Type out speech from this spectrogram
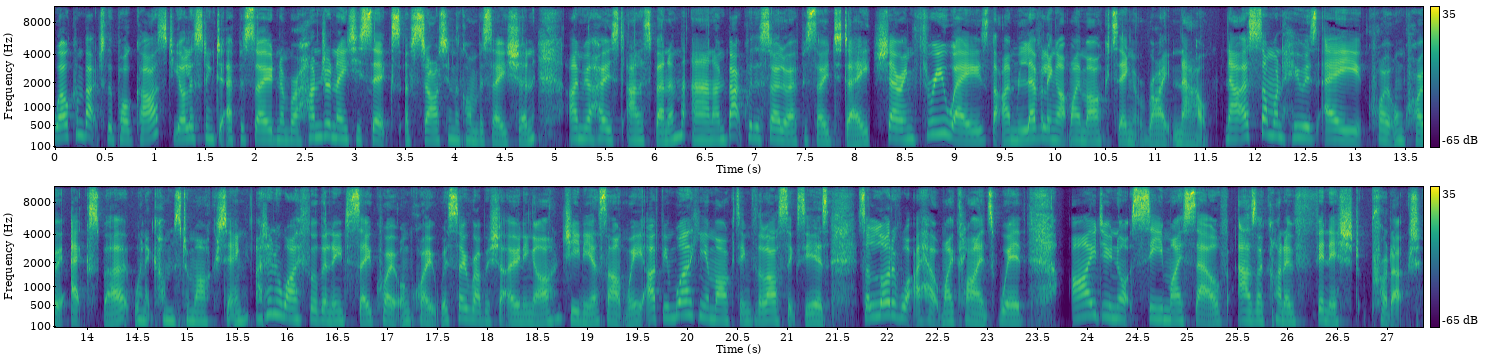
Welcome back to the podcast. You're listening to episode number 186 of Starting the Conversation. I'm your host, Alice Benham, and I'm back with a solo episode today, sharing three ways that I'm leveling up my marketing right now. Now, as someone who is a quote unquote expert when it comes to marketing, I don't know why I feel the need to say quote unquote. We're so rubbish at owning our genius, aren't we? I've been working in marketing for the last six years. It's a lot of what I help my clients with. I do not see myself as a kind of finished product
